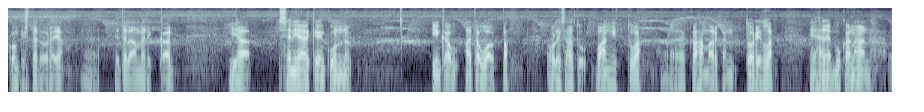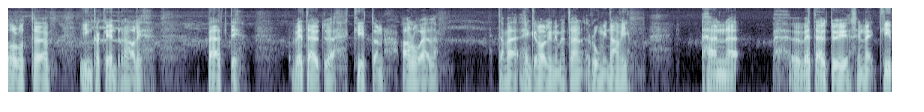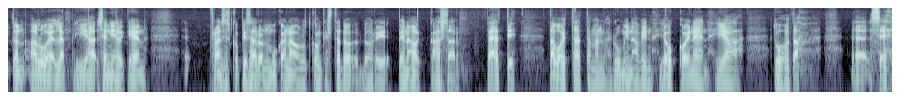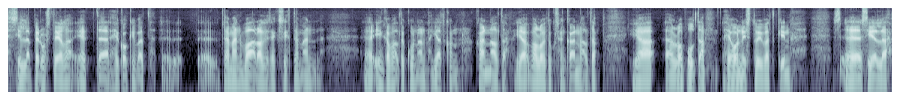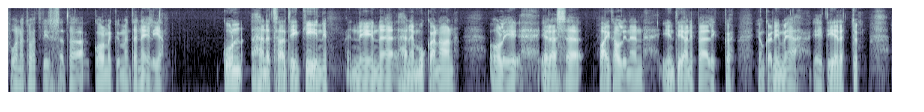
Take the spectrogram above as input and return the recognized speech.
konkistadoreja Etelä-Amerikkaan. Ja sen jälkeen, kun Inka Atahualpa oli saatu vangittua Kahamarkan torilla, niin hänen mukanaan ollut Inka-kenraali päätti vetäytyä Kiiton alueelle. Tämä henkilö oli nimeltään Ruminavi. Hän vetäytyi sinne Kiiton alueelle ja sen jälkeen Francisco Pisaron mukana ollut konkistadori Benalcázar päätti tavoittaa tämän Ruminavin joukkoineen ja tuhota se sillä perusteella, että he kokivat tämän vaaralliseksi tämän Inkavaltakunnan jatkon kannalta ja valloituksen kannalta. Ja lopulta he onnistuivatkin siellä vuonna 1534. Kun hänet saatiin kiinni, niin hänen mukanaan oli erässä paikallinen intiaanipäällikkö, jonka nimeä ei tiedetty,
